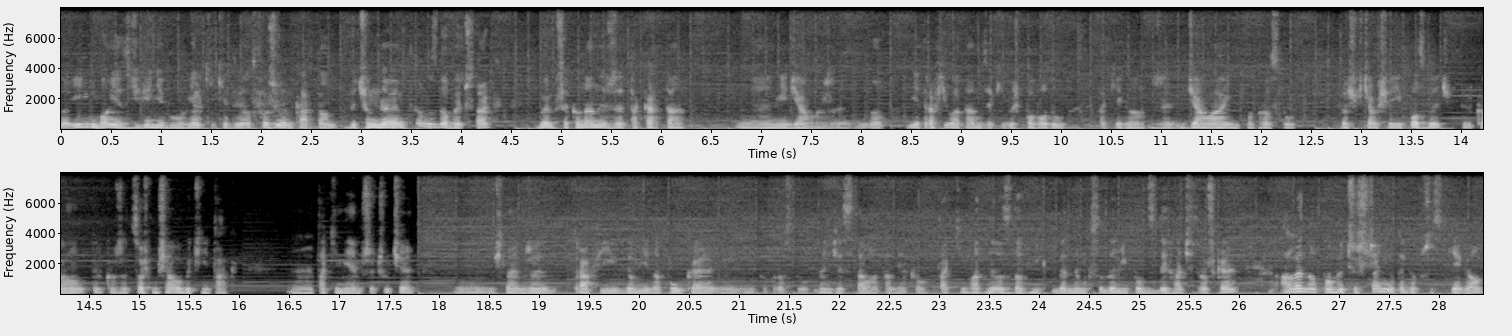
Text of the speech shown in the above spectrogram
No i moje zdziwienie było wielkie, kiedy otworzyłem karton, wyciągnąłem tą zdobycz, tak? byłem przekonany, że ta karta nie działa, że no, nie trafiła tam z jakiegoś powodu takiego, że działa i po prostu ktoś chciał się jej pozbyć, tylko, tylko że coś musiało być nie tak. E, Takie miałem przeczucie. E, Myślałem, że trafi do mnie na półkę i, i po prostu będzie stała tam jako taki ładny ozdobnik. Będę mógł sobie do niej powzdychać troszkę, ale no po wyczyszczeniu tego wszystkiego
